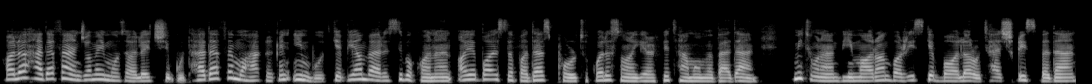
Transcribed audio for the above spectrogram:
حالا هدف انجام این مطالعه چی بود؟ هدف محققین این بود که بیان بررسی بکنن آیا با استفاده از پروتکل سونوگرافی تمام بدن می‌تونن بیماران با ریسک بالا رو تشخیص بدن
